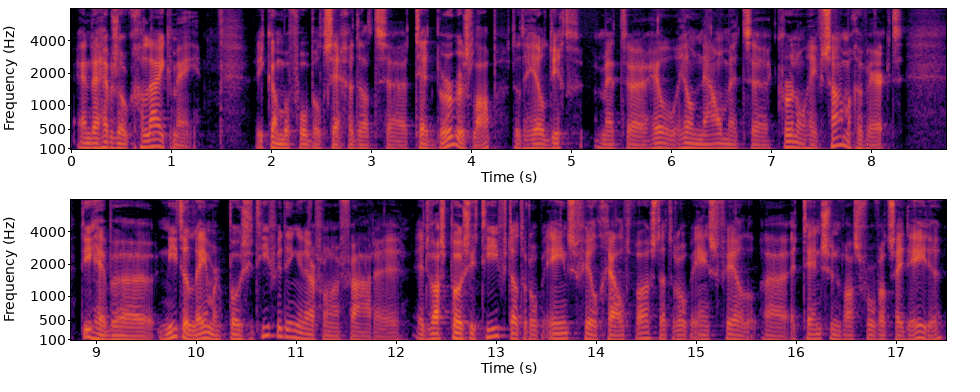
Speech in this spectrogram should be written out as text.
En daar hebben ze ook gelijk mee. Ik kan bijvoorbeeld zeggen dat uh, Ted Burgers Lab, dat heel dicht met, uh, heel, heel nauw met uh, Kernel heeft samengewerkt, die hebben niet alleen maar positieve dingen daarvan ervaren. Het was positief dat er opeens veel geld was, dat er opeens veel attention was voor wat zij deden.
